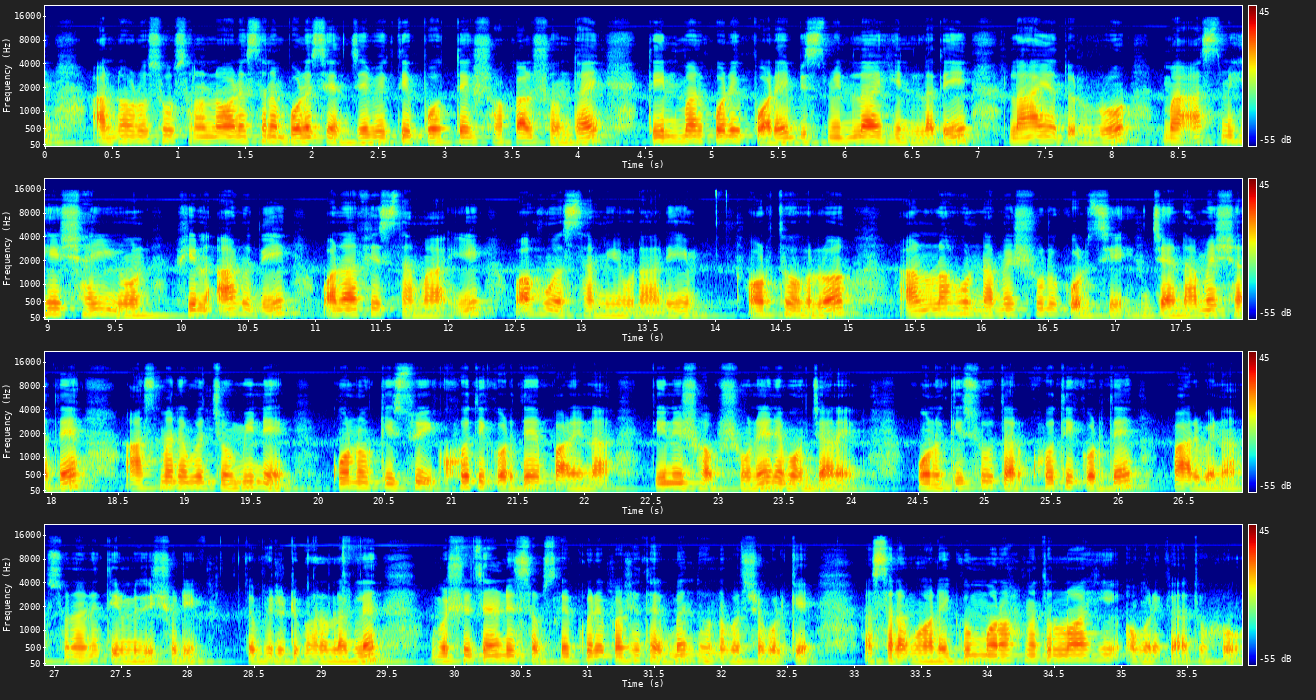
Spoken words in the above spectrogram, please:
আল্লাহ রসুল সাল্লাহ আলাইসাল্লাম বলেছেন, যে ব্যক্তি প্রত্যেক সকাল সন্ধ্যায় তিনবার করে পড়ে বিসমিল্লাহ হিল্লাদি লায়াদুরু মা আসমিহি সাইয়ুন ফিল আরদি ওয়ালাফিস সামাই ওয়াহুয়া সামিউল আলিম। অর্থ হলো আল্লাহর নামে শুরু করছি, যে নামের সাথে আসমান এবং জমিনের কোনো কিছুই ক্ষতি করতে পারে না। তিনি সব শোনেন এবং জানেন, কোনো কিছু তার ক্ষতি করতে পারবে না। শোনানে তিরমিজি শরীফ। তো ভিডিওটি ভালো লাগলে অবশ্যই চ্যানেলটি সাবস্ক্রাইব করে পাশে থাকবেন। ধন্যবাদ সকলকে। আসসালামু আলাইকুম রহমতুল্লাহি ওবরাকাতুহু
